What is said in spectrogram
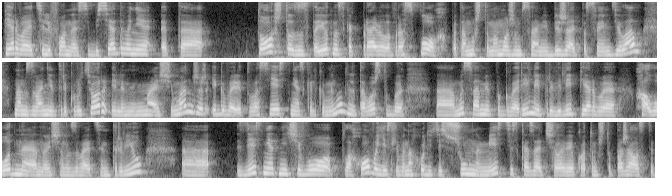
Первое телефонное собеседование – это то, что застает нас, как правило, врасплох, потому что мы можем с вами бежать по своим делам, нам звонит рекрутер или нанимающий менеджер и говорит, у вас есть несколько минут для того, чтобы э, мы с вами поговорили и провели первое холодное, оно еще называется интервью. Здесь нет ничего плохого, если вы находитесь в шумном месте, сказать человеку о том, что, пожалуйста,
